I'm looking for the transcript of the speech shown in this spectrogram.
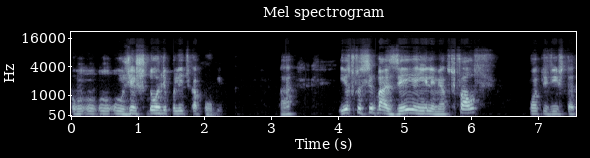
um, um, um gestor de política pública. Tá? Isso se baseia em elementos falsos, do ponto de vista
